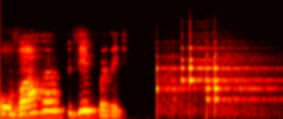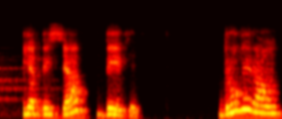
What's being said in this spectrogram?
Увага, відповідь. 59. Другий раунд.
